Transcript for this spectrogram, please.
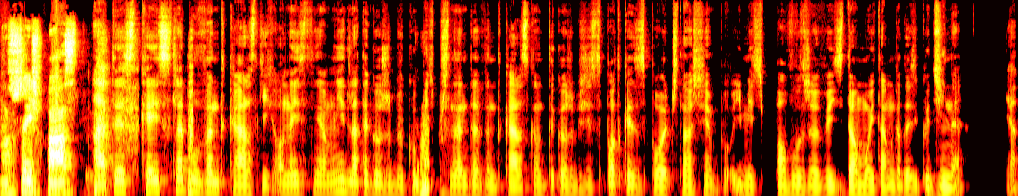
No 6 past, Ale to jest case sklepów wędkarskich. One istnieją nie dlatego, żeby kupić przynętę wędkarską, tylko żeby się spotkać ze społecznością i mieć powód, żeby wyjść z domu i tam gadać godzinę. Ja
